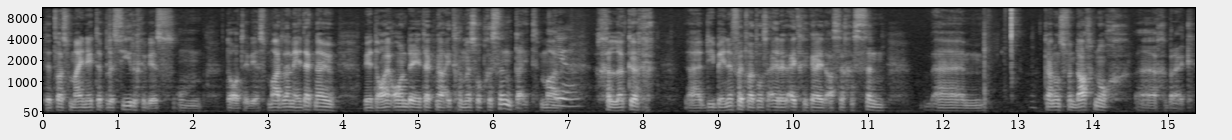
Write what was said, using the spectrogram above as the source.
dit was vir my net 'n plesier gewees om daar te wees. Maar dan het ek nou weet daai aande het ek nou uitgemis op gesindheid, maar Ja. gelukkig uh, die benefit wat ons uit uitgekry het as 'n gesin ehm kan ons vandag nog uh, gebruik.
